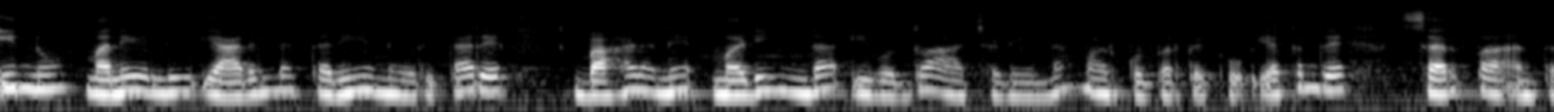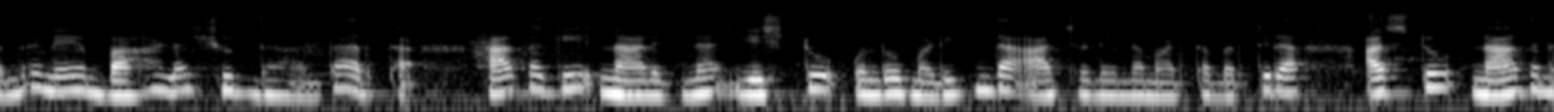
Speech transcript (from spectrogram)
ಇನ್ನು ಮನೆಯಲ್ಲಿ ಯಾರೆಲ್ಲ ತನಿಯನ್ನು ಇರುತ್ತಾರೆ ಬಹಳನೇ ಮಡಿಯಿಂದ ಈ ಒಂದು ಆಚರಣೆಯನ್ನು ಮಾಡ್ಕೊಂಡು ಬರಬೇಕು. ಯಾಕಂದರೆ ಸರ್ಪ ಅಂತಂದ್ರೇ ಬಹಳ ಶುದ್ಧ ಅಂತ ಅರ್ಥ. ಹಾಗಾಗಿ ನಾಳೆ ದಿನ ಎಷ್ಟು ಒಂದು ಮಡಿಯಿಂದ ಆಚರಣೆಯನ್ನು ಮಾಡ್ತಾ ಬರ್ತೀರಾ, ಅಷ್ಟು ನಾಗನ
